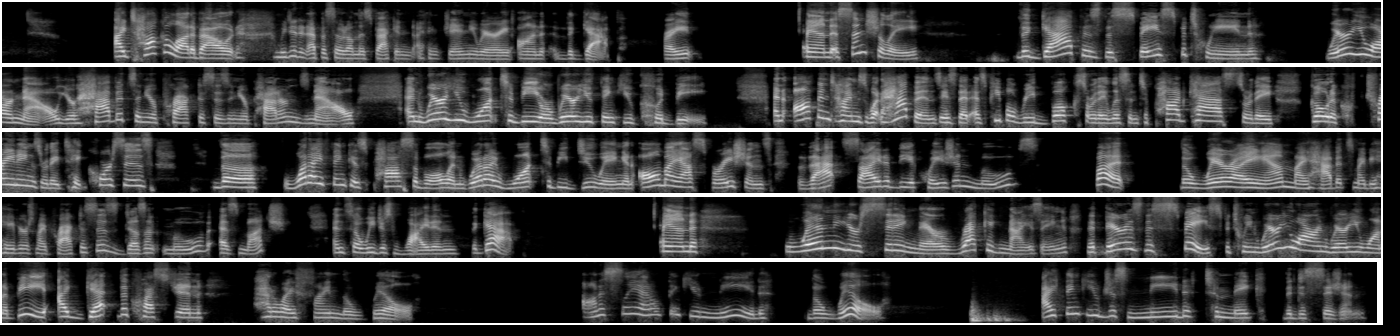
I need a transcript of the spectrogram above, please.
I talk a lot about, we did an episode on this back in, I think, January on the gap, right? And essentially, the gap is the space between where you are now, your habits and your practices and your patterns now, and where you want to be or where you think you could be. And oftentimes, what happens is that as people read books or they listen to podcasts or they go to trainings or they take courses, the what I think is possible and what I want to be doing and all my aspirations, that side of the equation moves. But the where I am, my habits, my behaviors, my practices doesn't move as much. And so we just widen the gap. And when you're sitting there recognizing that there is this space between where you are and where you want to be, I get the question how do I find the will? Honestly, I don't think you need the will. I think you just need to make the decision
